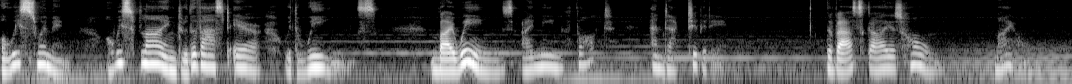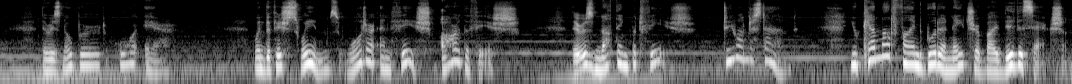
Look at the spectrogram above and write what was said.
always swimming, always flying through the vast air with wings. By wings, I mean thought and activity. The vast sky is home, my home. There is no bird or air. When the fish swims, water and fish are the fish. There is nothing but fish. Do you understand? You cannot find Buddha nature by vivisection.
